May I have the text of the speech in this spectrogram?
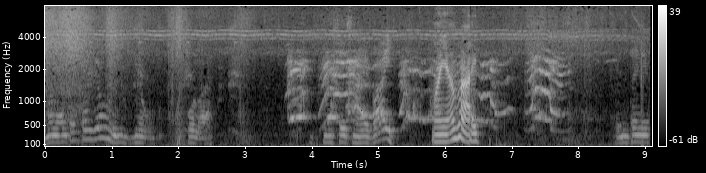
Amanhã tem que fazer um vídeo pular. Não sei se nós vai. Amanhã vai. Eu não tenho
